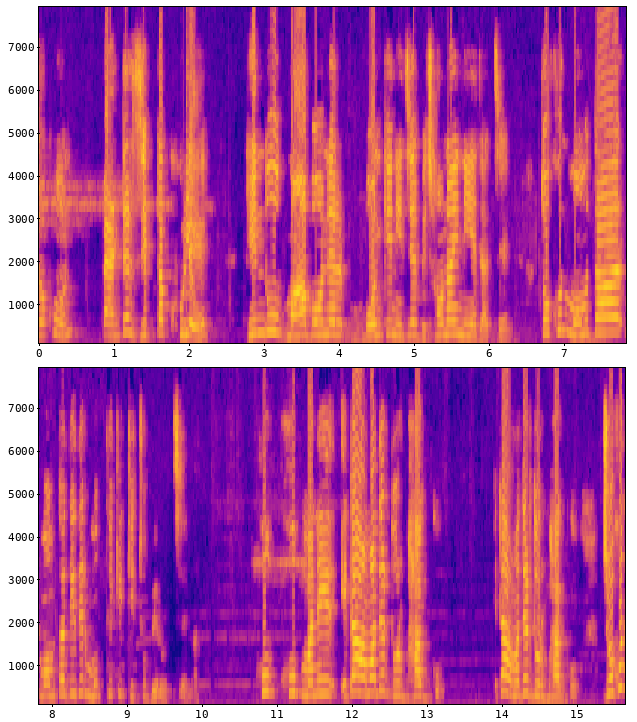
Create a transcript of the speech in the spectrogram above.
যখন প্যান্টের জিপটা খুলে হিন্দু মা বোনের বোনকে নিজের বিছানায় নিয়ে যাচ্ছে তখন মমতার মমতা দিদির মুখ থেকে কিছু বেরোচ্ছে না। খুব খুব মানে এটা আমাদের দুর্ভাগ্য। এটা আমাদের দুর্ভাগ্য। যখন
